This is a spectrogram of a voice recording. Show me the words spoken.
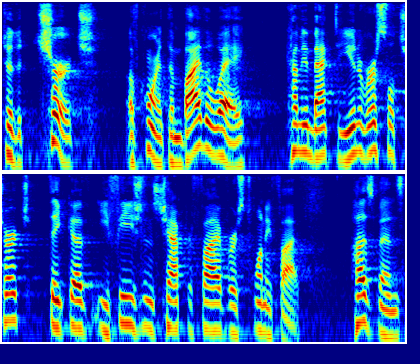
To the church of Corinth. And by the way, coming back to universal church, think of Ephesians chapter 5 verse 25. Husbands,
